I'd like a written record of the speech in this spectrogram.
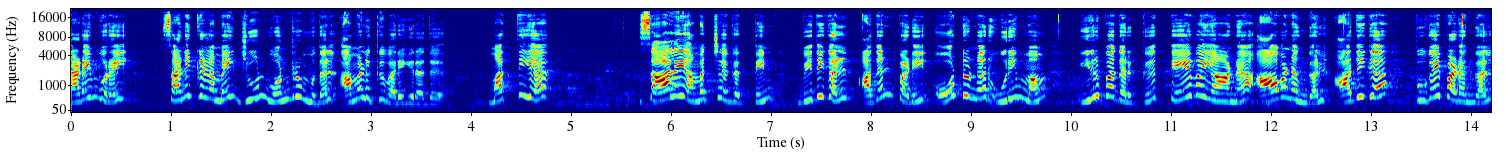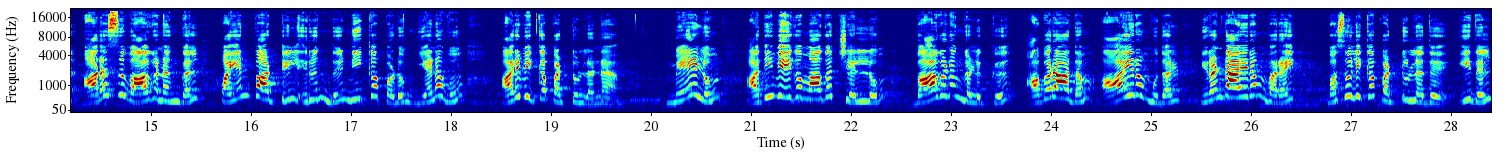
நடைமுறை சனிக்கிழமை ஜூன் ஒன்று முதல் அமலுக்கு வருகிறது. மத்திய சாலை அமைச்சகத்தின் விதிகள் அதன்படி ஓட்டுநர் உரிமம் இருப்பதற்கு தேவையான ஆவணங்கள் அதிக புகைப்படங்கள் அரசு வாகனங்கள் பயன்பாட்டில் இருந்து நீக்கப்படும் எனவும் அறிவிக்கப்பட்டுள்ளன. மேலும் அதிவேகமாக செல்லும் வாகனங்களுக்கு அபராதம் ஆயிரம் முதல் இரண்டாயிரம் வரை வசூலிக்கப்பட்டுள்ளது. இதில்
